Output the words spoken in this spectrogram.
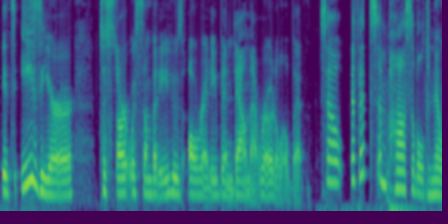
it's easier to start with somebody who's already been down that road a little bit. So, if it's impossible to know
